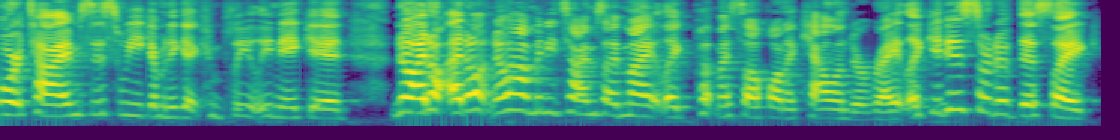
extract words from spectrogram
more times this week I'm gonna get completely naked. No, I don't I don't know how many times I might like put myself on a calendar, right? Like it is sort of this like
